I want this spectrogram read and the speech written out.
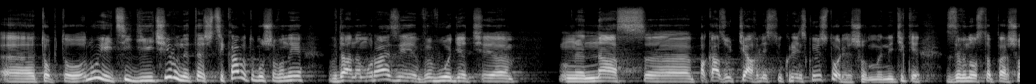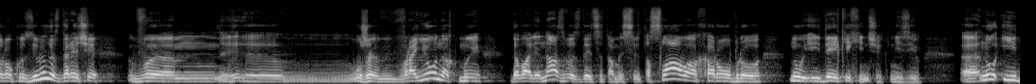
Е, тобто, ну і ці діячі вони теж цікаві, тому що вони в даному разі виводять. е, нас е, показують тяглість української історії, що ми не тільки з 91-го року з'явились. До речі, в уже в районах ми давали назви, здається, там і Святослава Хороброго, ну і деяких інших князів. Е, ну і,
